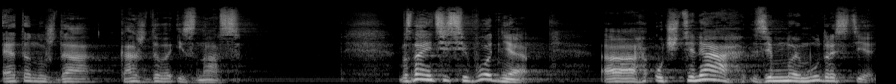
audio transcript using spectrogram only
это нужда каждого из нас. Вы знаете, сегодня э, учителя земной мудрости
